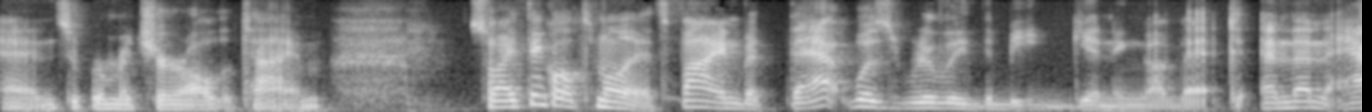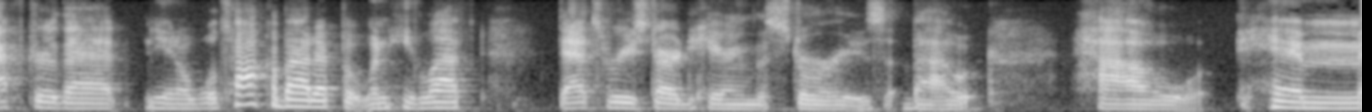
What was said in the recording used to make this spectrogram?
and super mature all the time. So I think ultimately it's fine, but that was really the beginning of it. And then after that, you know, we'll talk about it, but when he left, that's where you started hearing the stories about how him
